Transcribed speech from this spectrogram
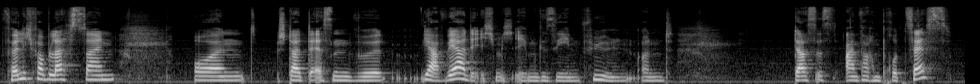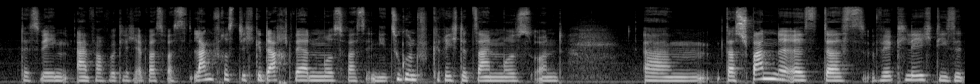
völlig verblasst sein. Und stattdessen wird, ja, werde ich mich eben gesehen fühlen. Und das ist einfach ein Prozess, Deswegen einfach wirklich etwas, was langfristig gedacht werden muss, was in die Zukunft gerichtet sein muss. Und ähm, das Spannende ist, dass wirklich diese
